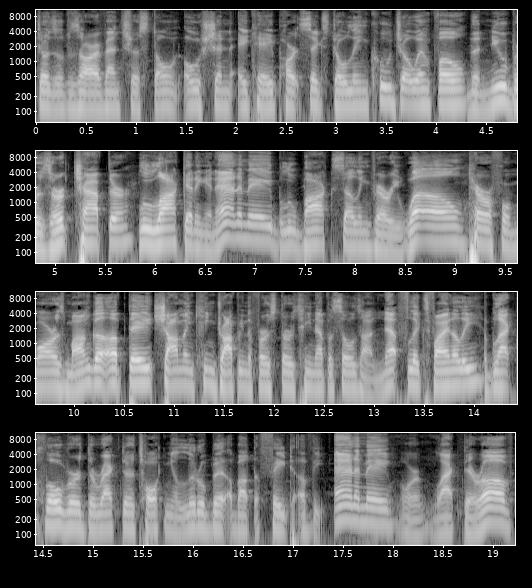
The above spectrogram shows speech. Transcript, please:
JoJo's Bizarre Adventure, Stone Ocean, aka Part 6, Jolyne Cujoh info, the new Berserk chapter, Blue Lock getting an anime, Blue Box selling very well, Terra Formars manga update, Shaman King dropping the first 13 episodes on Netflix finally, the Black Clover director talking a little bit about the fate of the anime, or lack thereof,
